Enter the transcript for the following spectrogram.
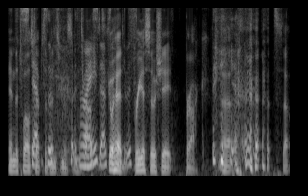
In the twelve steps, Steps of of- intimacy. 12 Right. steps. Go of ahead, intimacy. free associate Brock. Uh, so,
